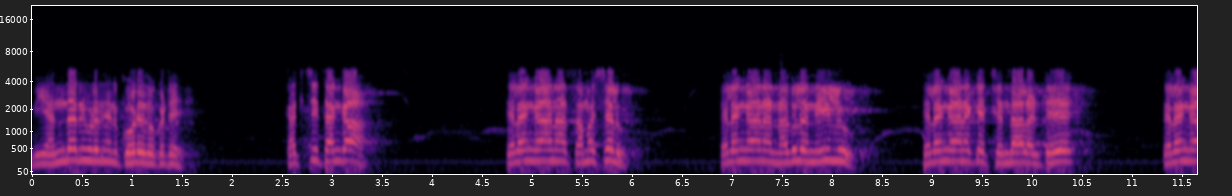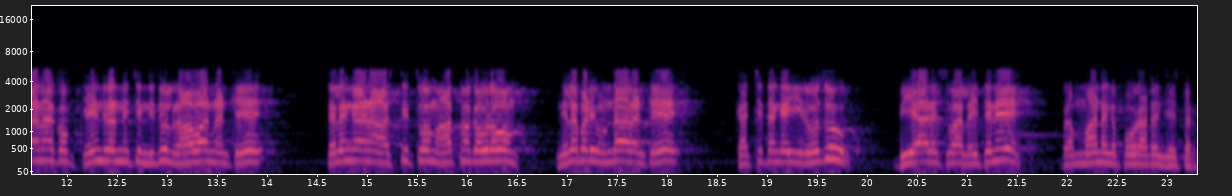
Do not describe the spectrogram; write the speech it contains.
మీ అందరినీ కూడా నేను కోరేది ఒకటే. ఖచ్చితంగా తెలంగాణ సమస్యలు తెలంగాణ నదుల నీళ్ళు తెలంగాణకే చెందాలంటే తెలంగాణకు కేంద్రం నుంచి నిధులు రావాలంటే తెలంగాణ అస్తిత్వం ఆత్మగౌరవం నిలబడి ఉండాలంటే ఖచ్చితంగా ఈరోజు బీఆర్ఎస్ వాళ్ళైతేనే బ్రహ్మాండంగా పోరాటం చేస్తారు.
